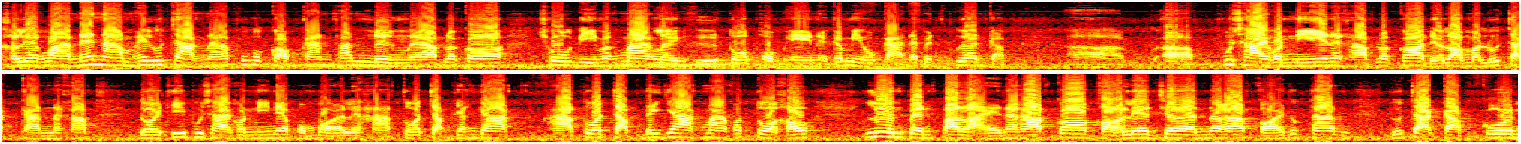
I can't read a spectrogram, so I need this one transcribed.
เขาเรียกว่าแนะนำให้รู้จักนะครับผู้ประกอบการท่านหนึ่งนะครับ แล้วก็โชคดีมากๆเลย คือตัวผมเองเนี่ยก็มีโอกาสได้เป็นเพื่อนกับ ผู้ชายคนนี้นะครับ แล้วก็เดี๋ยวเรามารู้จักกันนะครับ โดยที่ผู้ชายคนนี้เนี่ยผมบอกได้เลยหาตัวจับยากๆหาตัวจับได้ยากมากเพราะตัวเขาลื่นเป็นปลาไหลนะครับ ก็ขอเรียนเชิญนะครับ ขอให้ทุกท่านรู้จักกับคุณ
